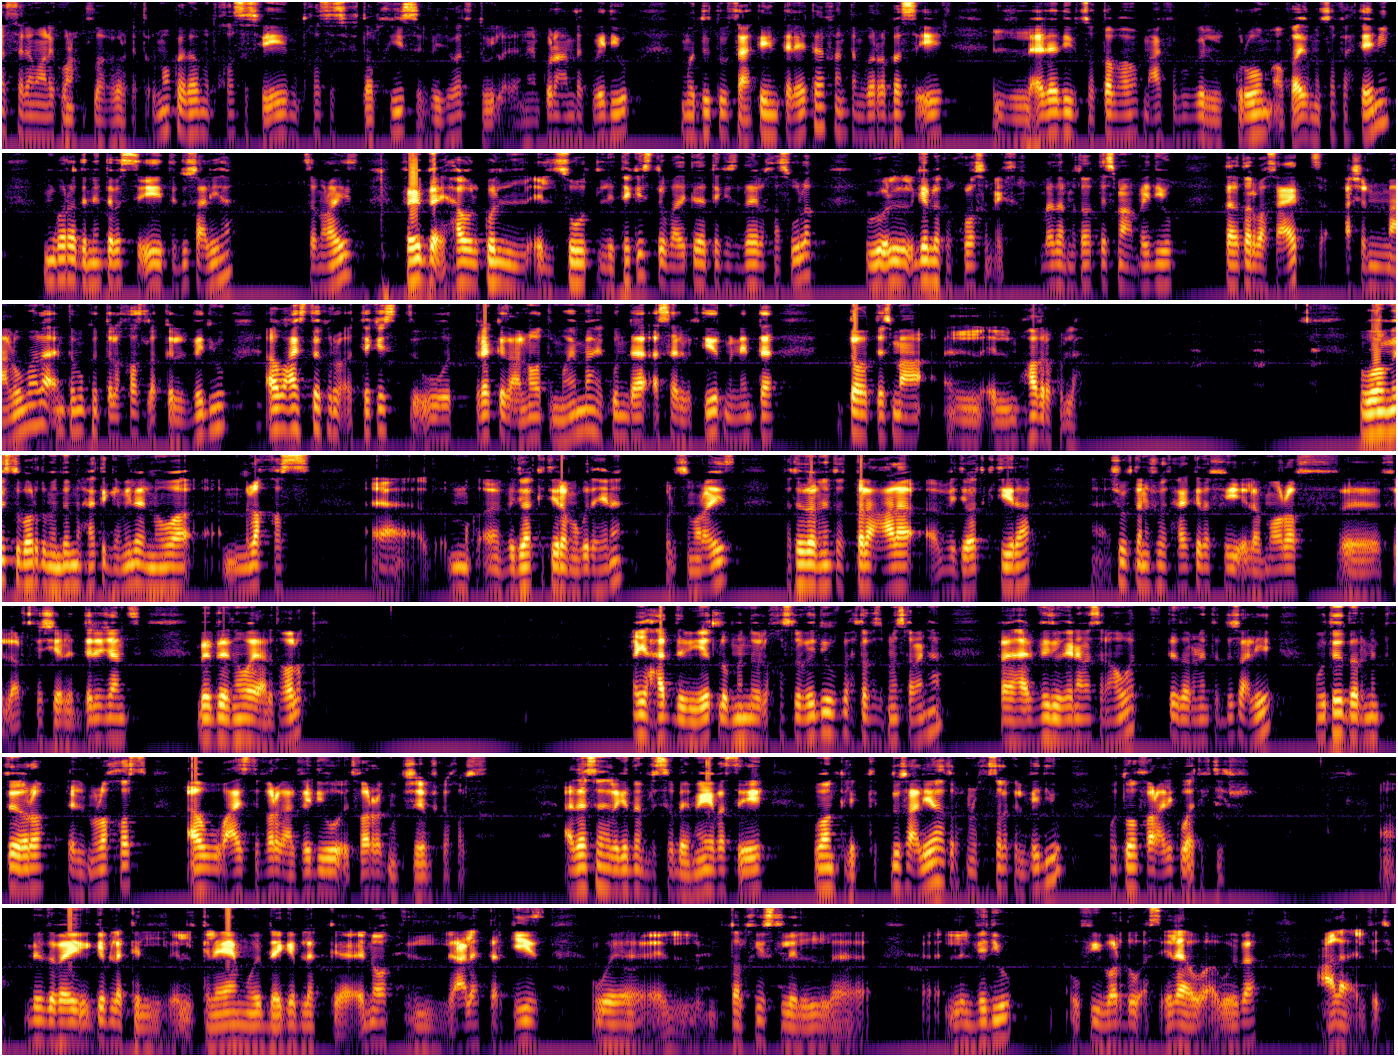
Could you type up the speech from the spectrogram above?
السلام عليكم ورحمة الله وبركاته. الموقع ده متخصص في إيه؟ متخصص في تلخيص الفيديوهات الطويلة. يعني يكون عندك فيديو مدته ساعتين تلاتة فأنت مجرد بس إيه؟ الأداة دي بتسطبها معاك في جوجل كروم أو في أي متصفح تاني. مجرد إن أنت بس إيه؟ تدوس عليها summarize فيبدأ يحول كل الصوت ل text وبعد كده ال text ده يلخصهولك ويقول يجيب لك الخلاصة من الآخر. بدل ما تقعد تسمع فيديو تلات أربع ساعات عشان معلومة. لأ أنت ممكن تلخص لك الفيديو أو عايز تقرأ التكست وتركز على النقط المهمة هيكون ده أسهل بكتير من إن أنت تقعد تسمع ال- المحاضرة كلها. وهو ميزته برضو من ضمن الحاجات الجميلة إن هو ملخص آه، آه، فيديوهات كتيرة موجودة هنا والسمرايز فتقدر إن أنت تطلع على فيديوهات كتيرة آه، شفت أنا شوية حاجات كده في العمارة في في ال artificial intelligence بيبدأ إن هو يعرضها لك. أي حد بيطلب منه يلخص له فيديو بيحتفظ بنسخة منها. فالفيديو هنا مثلا أهوت تقدر إن أنت تدوس عليه وتقدر إن أنت تقرأ الملخص أو عايز تتفرج على الفيديو اتفرج مفيش أي مشكلة خالص. أداة سهلة جدا في الاستخدام. هي بس إيه؟ one click تدوس عليها تروح ملخصة لك الفيديو وتوفر عليك وقت كتير. آه. بيبدأ بقى يجيب لك ال- الكلام ويبدأ يجيب لك آه، النقط اللي عليها التركيز والتلخيص لل للفيديو وفي برضو أسئلة وأجوبة على الفيديو.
